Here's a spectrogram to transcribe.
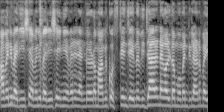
അവന് പരീക്ഷ അവന് പരീക്ഷ ഇനി അവരെ രണ്ടുപേരുടെ മാമി ക്വസ്റ്റ്യൻ ചെയ്യുന്ന വിചാരണകളുടെ മൊമെന്റിലാണ് ബൈ.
